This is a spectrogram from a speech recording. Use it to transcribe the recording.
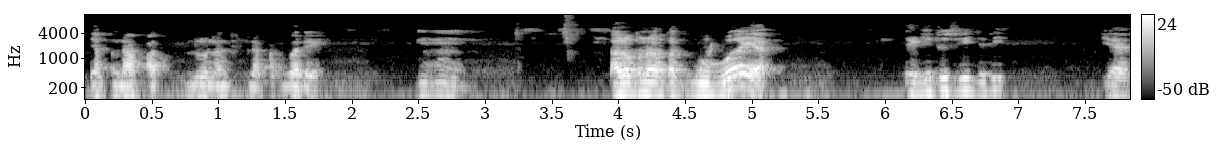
Ya pendapat lu nanti pendapat gua deh. Mm-mm. Kalau pendapat gua ya, ya gitu sih. Jadi ya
